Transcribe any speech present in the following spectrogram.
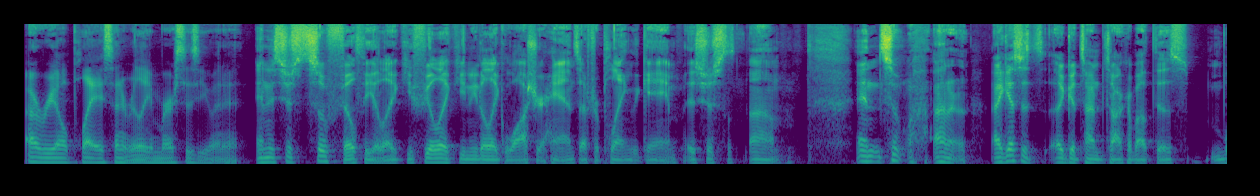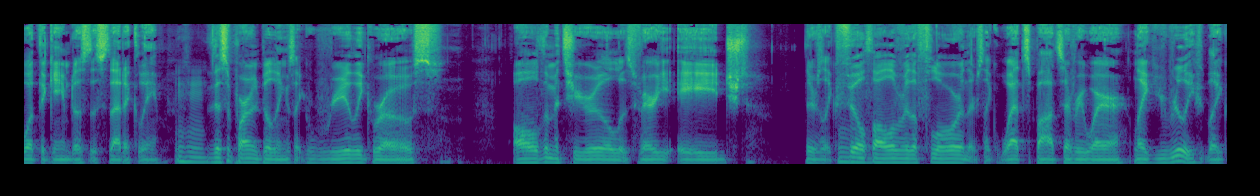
a real place, and it really immerses you in it. and it's just so filthy. Like you feel like you need to like wash your hands after playing the game. It's just um and so i don't know. I guess it's a good time to talk about this what the game does aesthetically. This apartment building is like really gross. All the material is very aged there's like hmm. filth all over the floor and there's like wet spots everywhere. Like you really like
